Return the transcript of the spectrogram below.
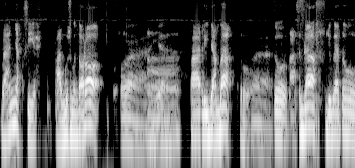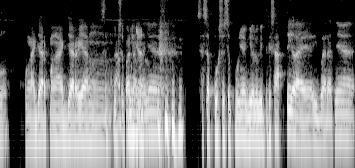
banyak sih ya. Pak Agus Guntoro, Wah, eh, iya. Pak Ali Jambak tuh. Wah, tuh Pak Segaf juga tuh. pengajar-pengajar yang apa Sepuh-sepuhnya namanya sesepuh-sesepuhnya geologi Trisakti lah ya ibaratnya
